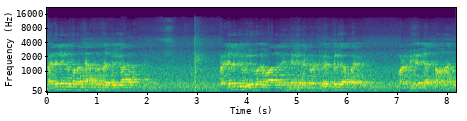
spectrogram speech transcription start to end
ప్రజలు ఎన్నుకున్న శాసనసభ్యులుగా ప్రజలకు విలువ ఇవ్వాలని తెలియనటువంటి వ్యక్తులుగా బయ- వాళ్ళు బిహేవ్ ఉన్నారు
